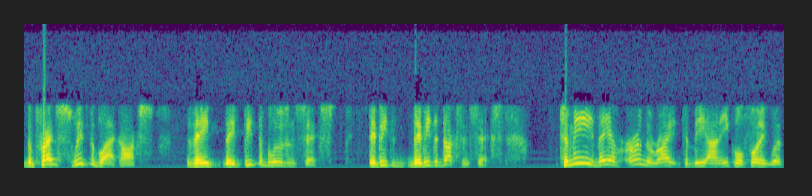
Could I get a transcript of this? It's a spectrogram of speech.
the Preds sweep the Blackhawks – they they beat the Blues in six. They beat the, they beat the Ducks in six. To me, they have earned the right to be on equal footing with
